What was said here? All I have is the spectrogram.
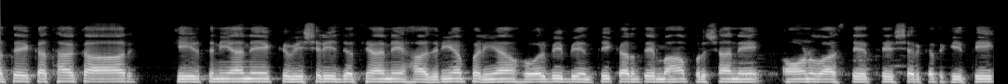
ਅਤੇ ਕਥਾਕਾਰ ਕੀਰਤਨੀਆਂ ਨੇ, ਕਵਿਸ਼ਰੀ ਜਥਿਆਂ ਨੇ ਹਾਜ਼ਰੀਆਂ ਭਰੀਆਂ। ਹੋਰ ਵੀ ਬੇਨਤੀ ਕਰਨ ਤੇ ਮਹਾਪੁਰਸ਼ਾਂ ਨੇ ਆਉਣ ਵਾਸਤੇ ਇੱਥੇ ਸ਼ਿਰਕਤ ਕੀਤੀ।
